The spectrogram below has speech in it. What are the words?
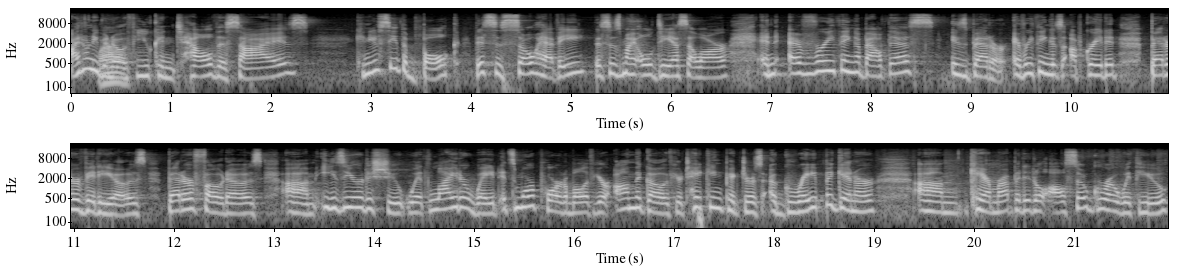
I don't even wow. know if you can tell the size. Can you see the bulk? This is so heavy. This is my old DSLR. And everything about this is better. Everything is upgraded, better videos, better photos, um, easier to shoot with, lighter weight. It's more portable if you're on the go, if you're taking pictures, a great beginner um, camera, but it'll also grow with you.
